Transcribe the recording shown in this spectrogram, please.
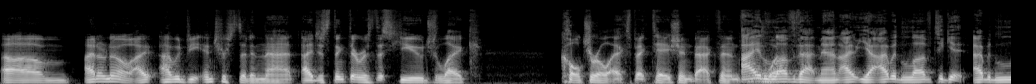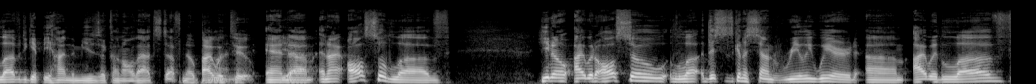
um, I don't know. I, I would be interested in that. I just think there was this huge, like, cultural expectation back then. I what- love that, man. I yeah, I would love to get I would love to get behind the music on all that stuff. No, pun. I would too. And Yeah. um and I also love you know, I would also love this is going to sound really weird. Um I would love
